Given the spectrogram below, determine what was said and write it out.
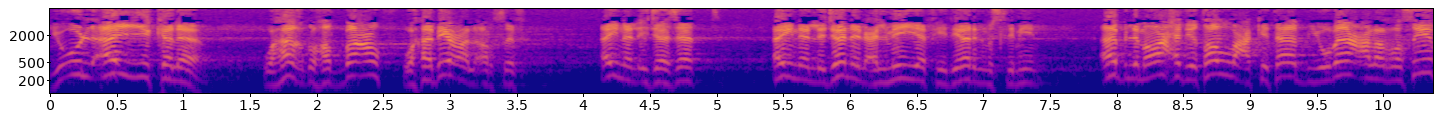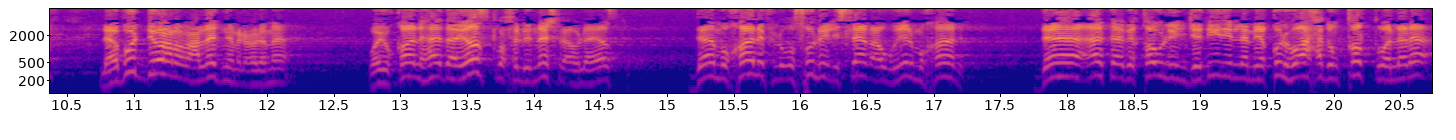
يقول أي كلام. وهاخده هطبعه وهبيعه على الارصفه أين الإجازات؟ أين اللجان العلمية في ديار المسلمين؟ قبل ما واحد يطلع كتاب يباع على الرصيف لابد يعرض على لجنة من العلماء. ويقال هذا يصلح للنشر أو لا يصلح. ده مخالف لأصول الإسلام أو غير مخالف. ده أتى بقول جديد لم يقله أحد قط ولا لا؟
